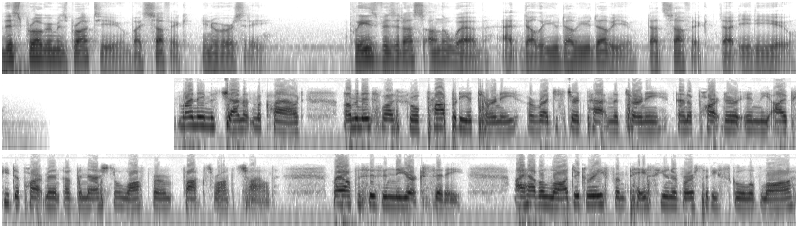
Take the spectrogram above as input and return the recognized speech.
This program is brought to you by Suffolk University. Please visit us on the web at www.suffolk.edu. My name is Janet McLeod. I'm an intellectual property attorney, a registered patent attorney, and a partner in the IP department of the national law firm Fox Rothschild. My office is in New York City. I have a law degree from Pace University School of Law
